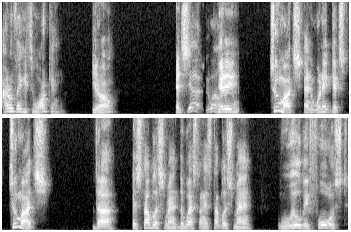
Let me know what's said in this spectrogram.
I don't think it's working, you know? It's yeah, well, getting too much, and when it gets too much, the establishment, the Western establishment, will be forced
